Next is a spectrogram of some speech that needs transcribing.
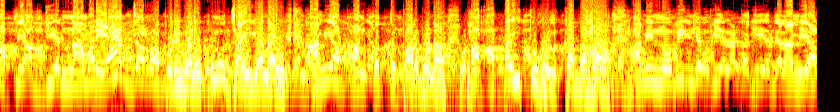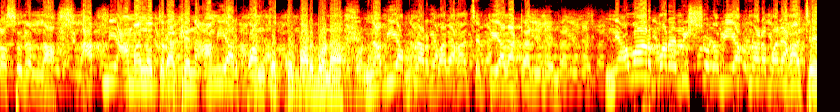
পান আল্লাহ আমার এক পরিমাণে কোনো জায়গা নাই, আমি আর পান করতে পারব না। ফা আতাইতুহুল কাদাহা। আমি নবীকে পিয়ালাটা দিয়ে দিলাম, ইয়া রাসূলুল্লাহ, আপনি আমানত রাখেন, আমি আর পান করতে পারব না। নবী আপনার বলে আছে পিয়ালাটা নিলেন। নেওয়ার পরে বিশ্ব নবী আপনার বলে আছে,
